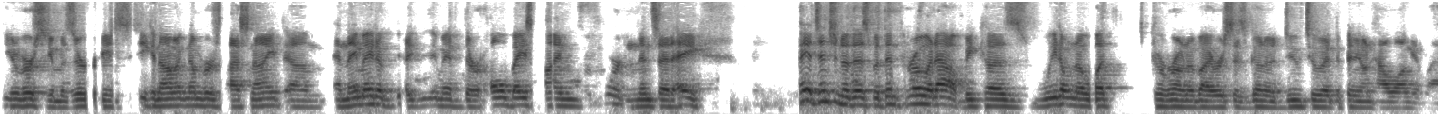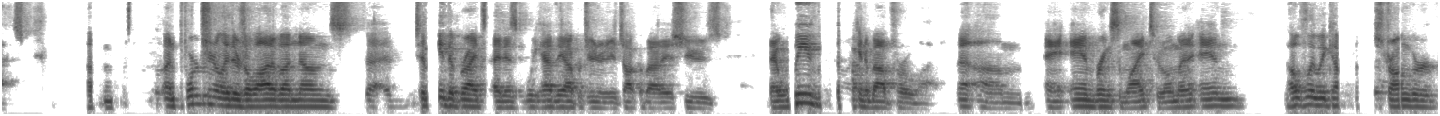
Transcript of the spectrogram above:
university of missouri's economic numbers last night um, and they made a they made their whole baseline report and then said hey pay attention to this but then throw it out because we don't know what coronavirus is going to do to it depending on how long it lasts. Um, unfortunately, there's a lot of unknowns. Uh, to me, the bright side is we have the opportunity to talk about issues that we've been talking about for a while uh, um, and, and, bring some light to them. And, and hopefully, we come stronger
